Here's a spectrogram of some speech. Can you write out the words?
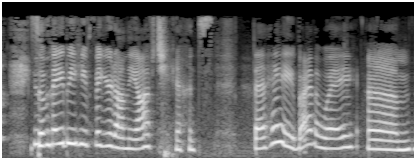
so maybe he figured on the off chance that hey, by the way, um,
